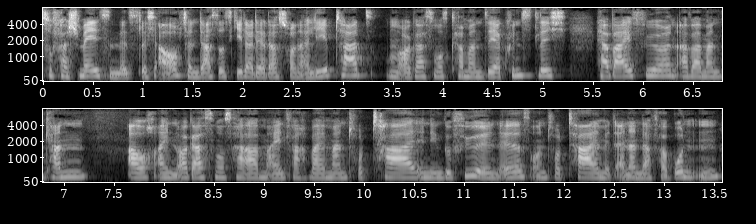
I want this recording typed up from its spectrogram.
zu verschmelzen letztlich auch, denn das ist jeder, der das schon erlebt hat. Ein Orgasmus kann man sehr künstlich herbeiführen, aber man kann auch einen Orgasmus haben, einfach weil man total in den Gefühlen ist und total miteinander verbunden.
